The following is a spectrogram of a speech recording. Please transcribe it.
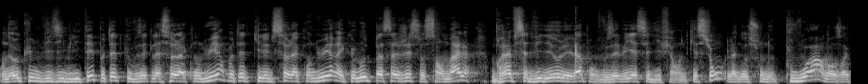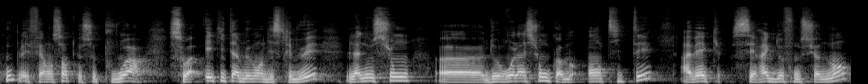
on aucune visibilité. Peut-être que vous êtes la seule à conduire, peut-être qu'il est le seul à conduire et que l'autre passager se sent mal. Bref, cette vidéo elle est là pour vous éveiller à ces différentes questions. La notion de pouvoir dans un couple et faire en sorte que ce pouvoir soit équitablement distribué. La notion euh, de relation comme entité avec ses règles de fonctionnement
